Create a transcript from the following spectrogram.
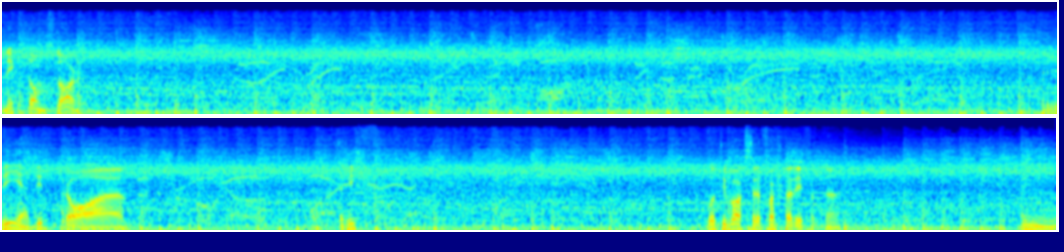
Snyggt omslag. Redigt bra eh, riff. Gå tillbaka till det första riffet nu. Mm.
